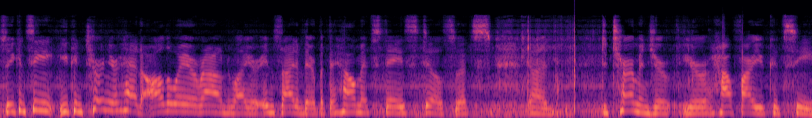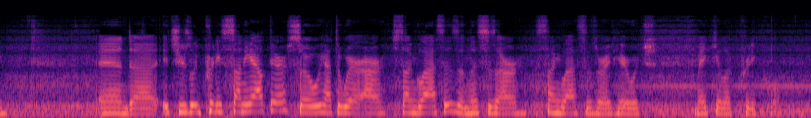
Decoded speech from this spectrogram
So you can see, you can turn your head all the way around while you're inside of there, but the helmet stays still. So that's uh, determines your, your how far you could see. And uh, it's usually pretty sunny out there, so we have to wear our sunglasses, and this is our sunglasses right here, which make you look pretty cool.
